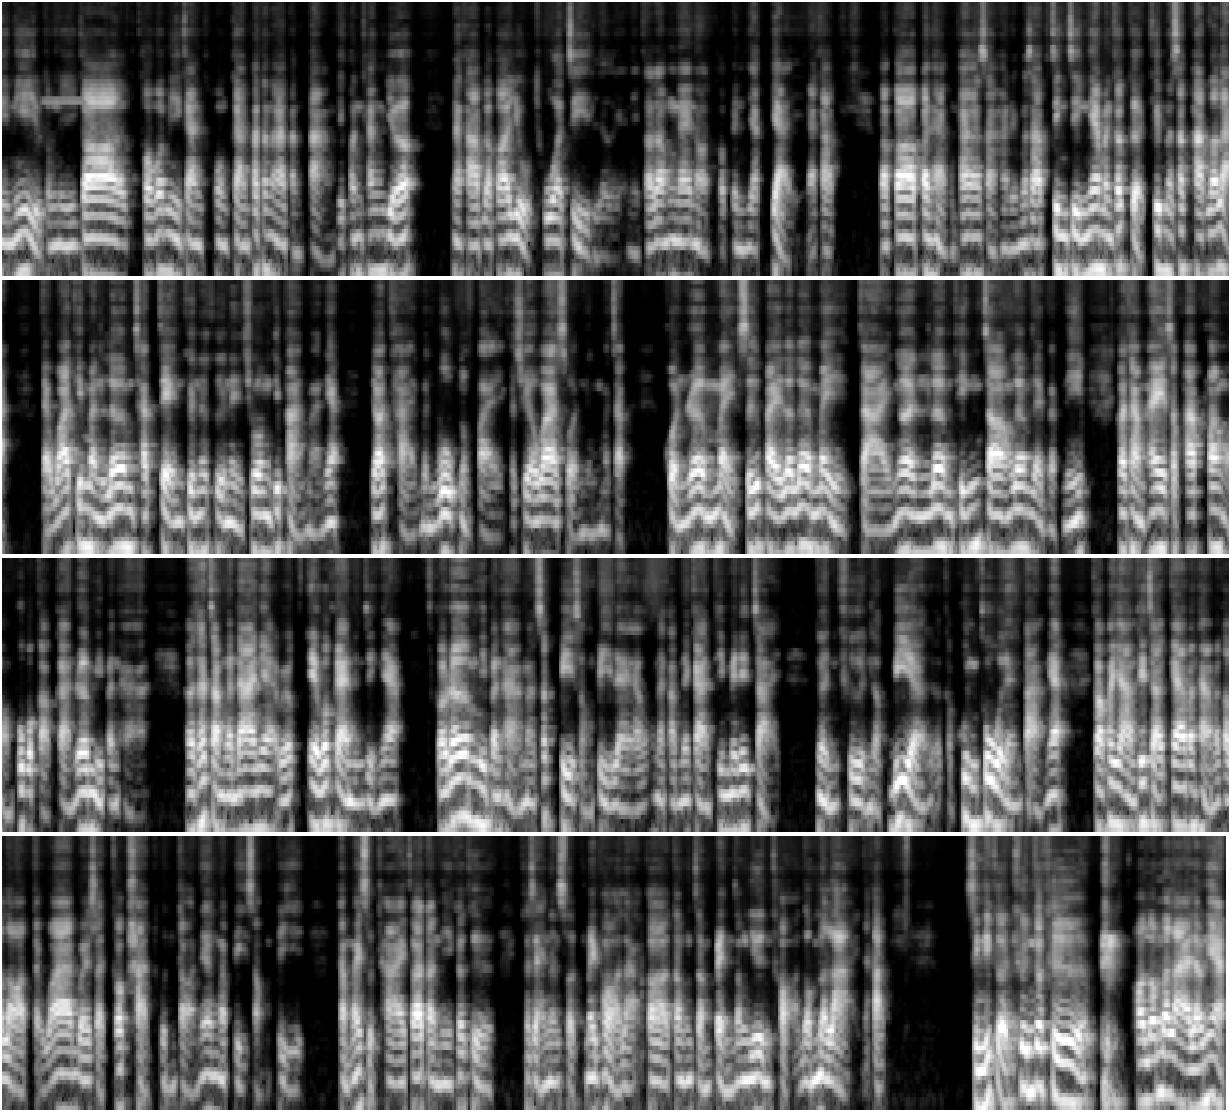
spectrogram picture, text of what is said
มีหนี้อยู่ตรงนี้ก็เขาก็มีการโครงการพัฒนาต่างๆ ที่ค่อนข้างเยอะนะครับ แล้วก็อยู่ทั่วจีนเลย อันนี้ก็ต้องแน่นอนเขาเป็นยักษ์ใหญ่นะครับ แล้วก็ปัญหาของภาคอสังหาริมทรัพย์จริงๆเนี่ยมันก็เกิดขึ้นมาสักพักแล้วแหละแต่ว่าที่มันเริ่มชัดเจนขึ้นก็คือในช่วงที่ผ่านมาเนี่ยยอดขายมันวูบลงไป ก็เชื่อว่าส่วนหนึ่งมาจากคนเริ่มไม่ซื้อไปแล้วเริ่มไม่จ่ายเงิน เริ่มทิ้งจองเริ่มอะไรแบบนี้ ก็ทำให้สภาพคล่องของผู้ประกอบการเริ่มมีปัญหาแล้วถ้าจำกันได้เนี่ยเอเวอร์แกรนจริงๆเนี่ย ก็เริ่มมีปัญหามาสักปี 2 ปีแล้วนะครับในการที่ไม่ได้จ่ายเงินคืนดอกเบี้ยกับหุ้นกู้อะไรต่างๆเนี่ยก็พยายามที่จะแก้ปัญหามาตลอด แต่ว่าบริษัทก็ขาดทุนต่อเนื่องมาปี 2 ปีทำให้สุดท้ายก็ตอนนี้ก็คือกระแสเงินสดไม่พอละก็ต้องจำเป็นต้องยื่นขอล้มละลายนะครับ สิ่งที่เกิดขึ้นก็คือ พอล้มละลายแล้วเนี่ย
